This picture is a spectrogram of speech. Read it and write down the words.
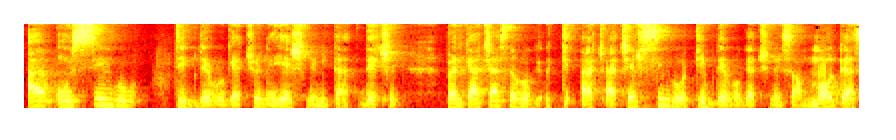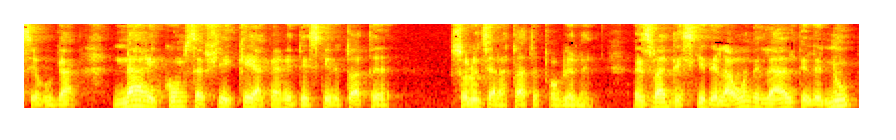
am un singur tip de rugăciune, ești limitat. De ce? Pentru că această acel singur tip de rugăciune sau mod de a se ruga n-are cum să fie cheia care deschide toată soluția la toate problemele. Îți va deschide la unele, altele nu,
